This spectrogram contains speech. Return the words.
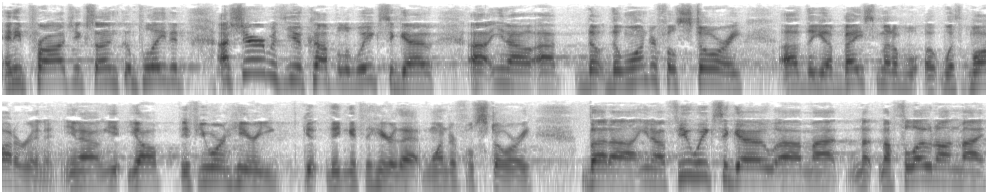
Any projects uncompleted? I shared with you a couple of weeks ago, uh, you know, uh, the, the, wonderful story of the uh, basement of, uh, with water in it. You know, y- y'all, if you weren't here, you get, didn't get to hear that wonderful story. But uh, you know, a few weeks ago, uh, my my float on my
